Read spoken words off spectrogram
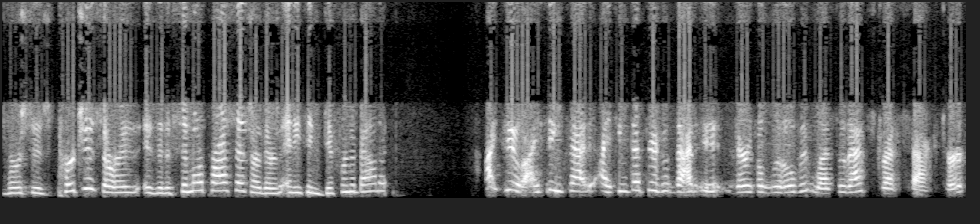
versus purchase, or is, is it a similar process, or there's anything different about it? I do. I think that I think that there's that it, there's a little bit less of that stress factor.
